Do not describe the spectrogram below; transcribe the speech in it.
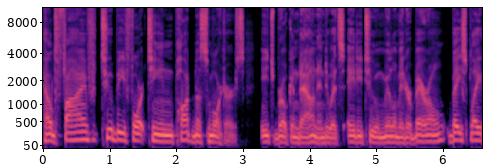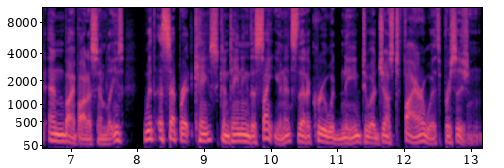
held five 2B14 Podnos mortars, each broken down into its 82 millimeter barrel, baseplate, and bipod assemblies, with a separate case containing the sight units that a crew would need to adjust fire with precision.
